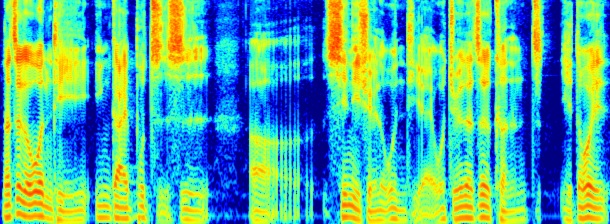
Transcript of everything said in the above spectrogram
那这个问题应该不只是呃心理学的问题哎，我觉得这可能也都会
